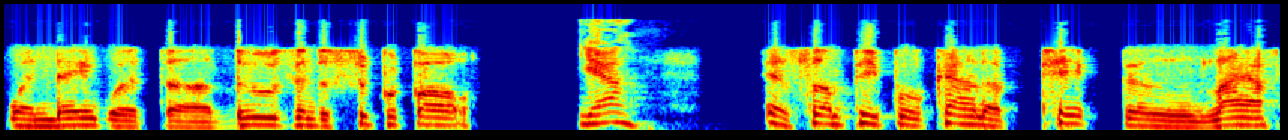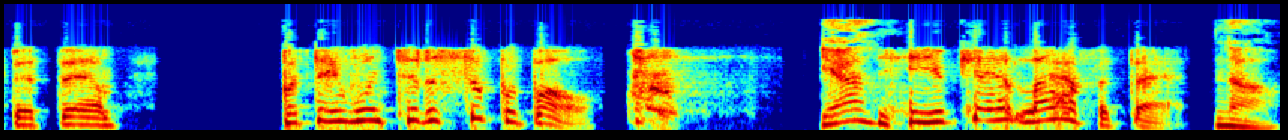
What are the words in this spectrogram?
when they would uh, lose in the Super Bowl? Yeah. And some people kind of picked and laughed at them, but they went to the Super Bowl. Yeah. You can't laugh at that. No,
